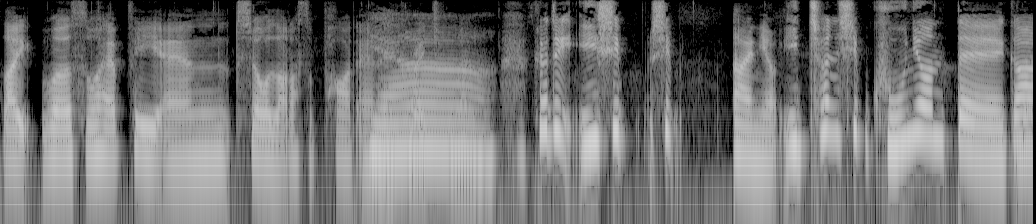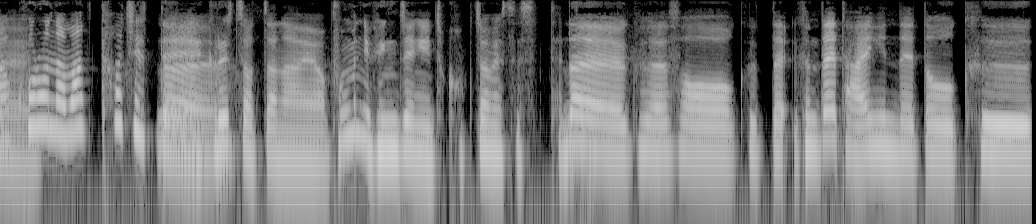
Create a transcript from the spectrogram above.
like was so happy and show a lot of support and encouragement. 그래도 20, 10, 아니요. 2019년 때가 네. 코로나 막 터질 때 네. 그랬었잖아요. 부모님 굉장히 걱정했었을 텐데. 네, 그래서 그때 근데 다행인데도 그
